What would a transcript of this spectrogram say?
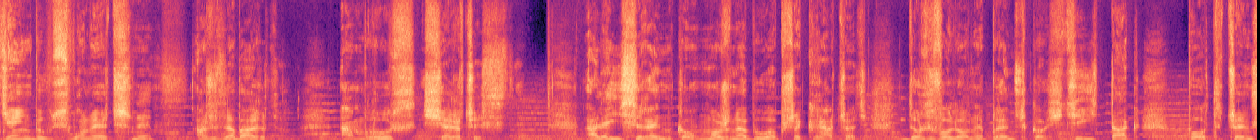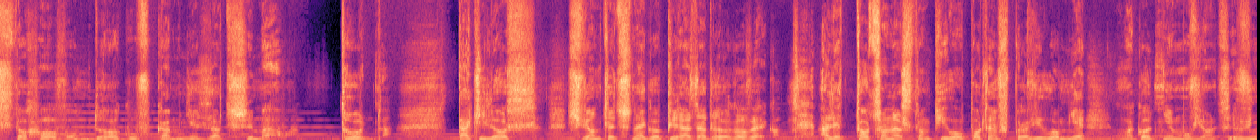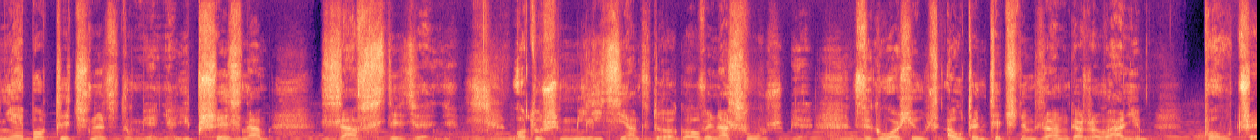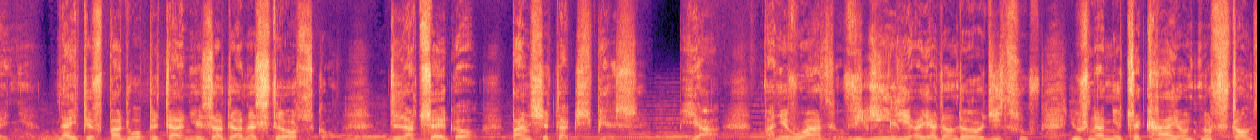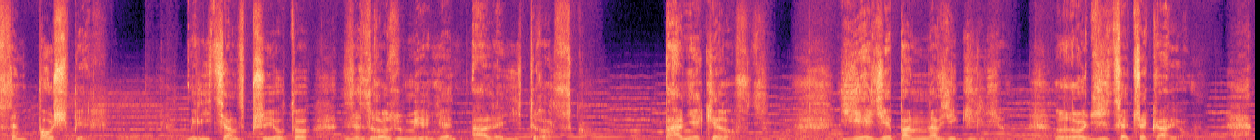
Dzień był słoneczny, aż za bardzo, a mróz siarczysty ale i z ręką można było przekraczać dozwolone prędkości i tak pod Częstochową drogówka mnie zatrzymała. Trudno. Taki los świątecznego pirata drogowego. Ale to, co nastąpiło potem, wprawiło mnie, łagodnie mówiąc, w niebotyczne zdumienie i przyznam zawstydzenie. Otóż milicjant drogowy na służbie wygłosił z autentycznym zaangażowaniem pouczenie. Najpierw padło pytanie zadane z troską: Dlaczego pan się tak śpieszy? Ja, panie władzo, wigilia, jadą do rodziców, już na mnie czekają, no stąd ten pośpiech. Milicjant przyjął to ze zrozumieniem, ale i troską. Panie kierowco, jedzie pan na wigilię, rodzice czekają.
